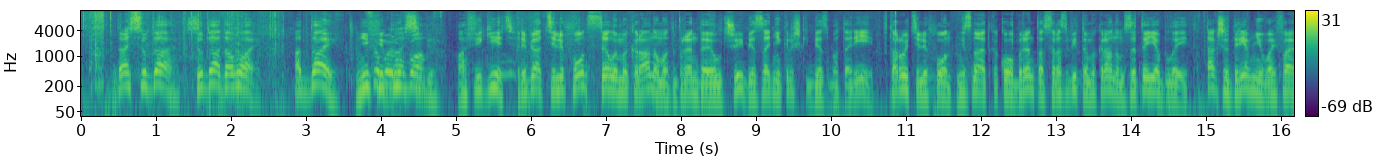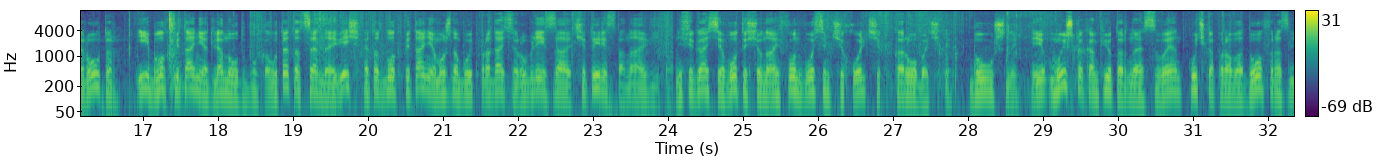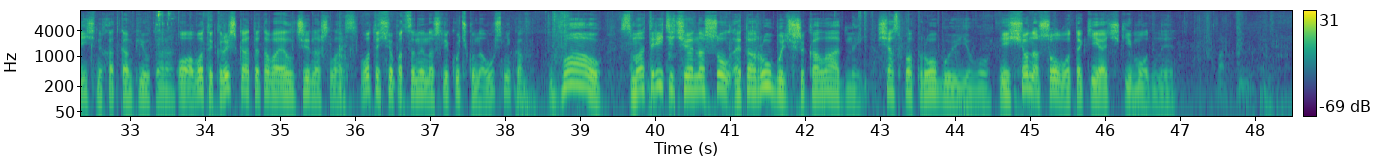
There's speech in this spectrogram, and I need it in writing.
Да сюда, сюда давай. Отдай. Нифига себе. Офигеть! Ребят, телефон с целым экраном от бренда LG, без задней крышки, без батареи. Второй телефон, не знаю от какого бренда, с разбитым экраном ZTE Blade. Также древний Wi-Fi роутер и блок питания для ноутбука. Вот это ценная вещь. Этот блок питания можно будет продать рублей за 400 на Авито. Нифига себе, вот еще на iPhone 8 чехольчик в коробочке. Бэушный. И мышка компьютерная Sven, кучка проводов различных от компьютера. О, а вот и крышка от этого LG нашлась. Вот еще пацаны нашли кучку наушников. Вау! Смотрите, что я нашел. Это рубль шоколадный. Сейчас попробую его. Еще нашел вот такие очки модные.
